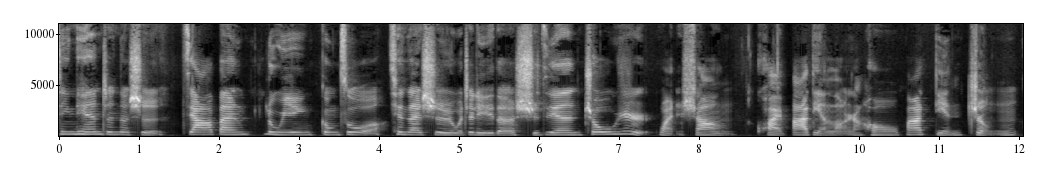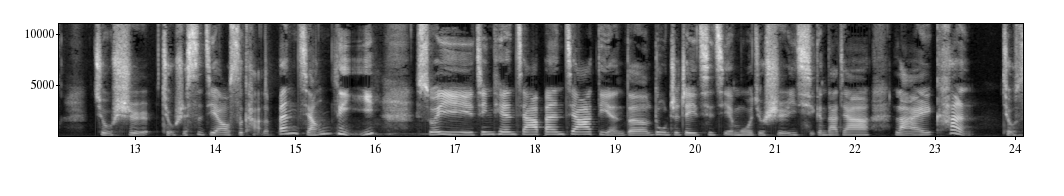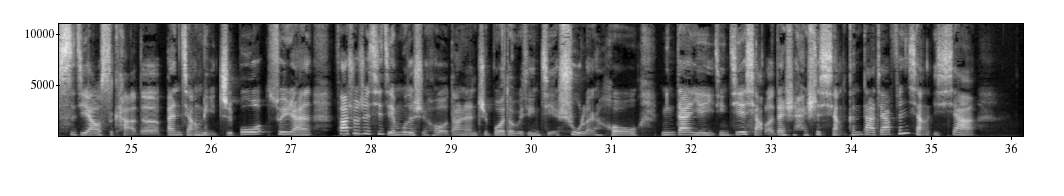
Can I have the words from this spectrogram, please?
今天真的是加班录音工作。现在是我这里的时间，周日晚上快八点了，然后八点整就是九十四届奥斯卡的颁奖礼，所以今天加班加点的录制这一期节目，就是一起跟大家来看。九十四届奥斯卡的颁奖礼直播，虽然发出这期节目的时候，当然直播都已经结束了，然后名单也已经揭晓了，但是还是想跟大家分享一下。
